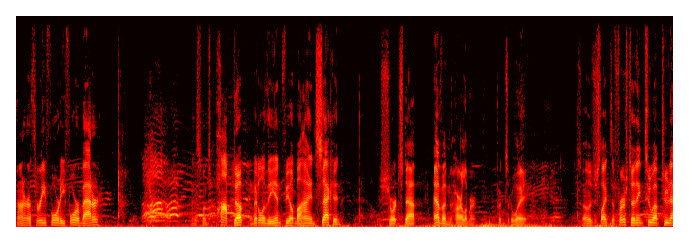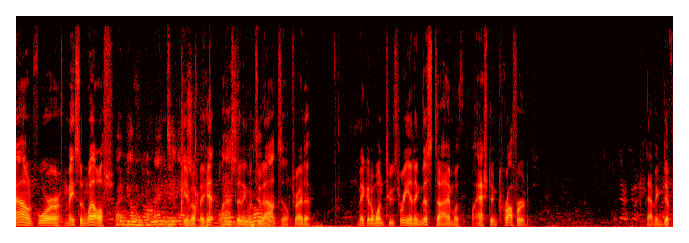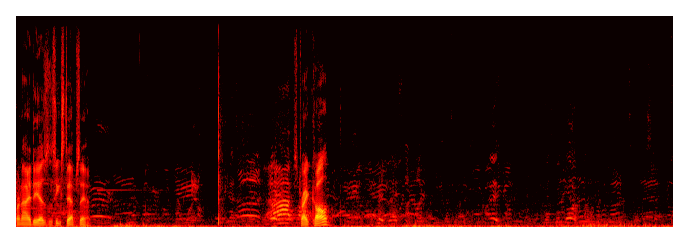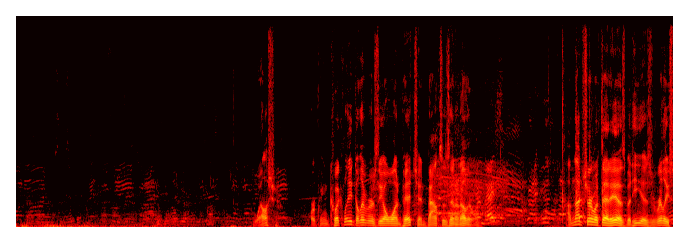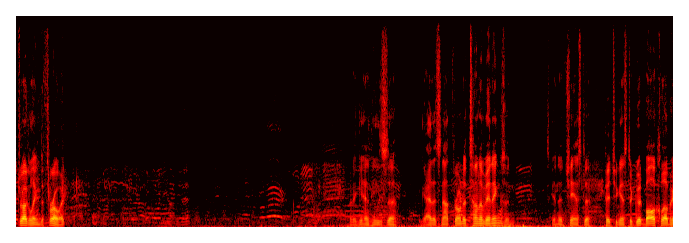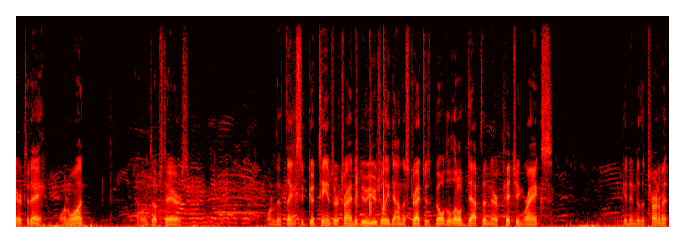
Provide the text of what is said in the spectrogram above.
Connor, a 344 batter. This one's popped up, middle of the infield behind second. Shortstop, Evan Harlemer, puts it away. So just like the first inning, two up, two down for Mason Welsh. Gave up a hit last inning with two outs. They'll try to make it a one, two, three inning this time with Ashton Crawford having different ideas as he steps in. Strike call. Welsh working quickly, delivers the 0-1 pitch and bounces in another one. I'm not sure what that is, but he is really struggling to throw it. But again, he's a guy that's not thrown a ton of innings and he's getting a chance to pitch against a good ball club here today. 1-1. That one's upstairs. One of the things that good teams are trying to do usually down the stretch is build a little depth in their pitching ranks. You get into the tournament,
